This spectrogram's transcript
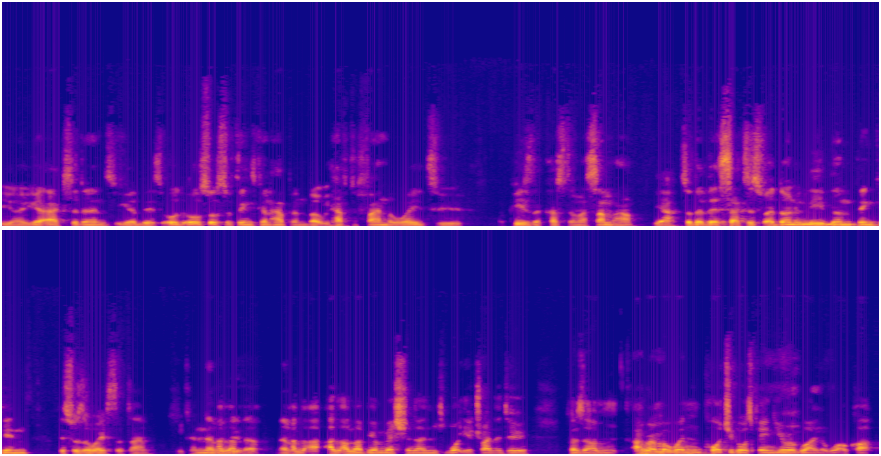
you know you get accidents, you get this, all, all sorts of things can happen, but we have to find a way to appease the customer somehow yeah, so that they're satisfied. Don't leave them thinking this was a waste of time. You can never love do that. Never. I, I, I love your mission and what you're trying to do. Because um, I remember when Portugal was playing Uruguay in the World Cup,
